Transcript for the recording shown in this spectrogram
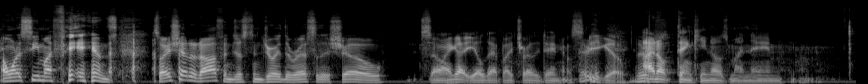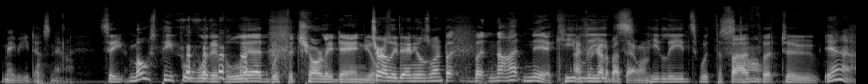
I want to see my fans. So I shut it off and just enjoyed the rest of the show. So I got yelled at by Charlie Daniels. There you go. I don't think he knows my name. Maybe he does now. See, most people would have led with the Charlie Daniels. Charlie Daniels one, but but not Nick. He I leads. forgot about that one. He leads with the Stomp. five foot two. Yeah,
